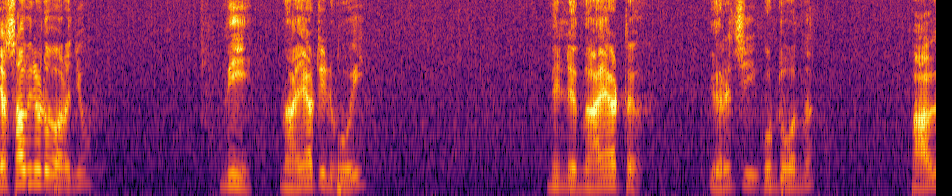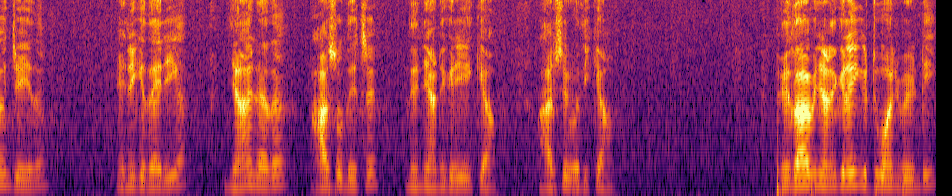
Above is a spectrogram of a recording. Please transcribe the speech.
ഏസാവിനോട് പറഞ്ഞു നീ നായാട്ടിന് പോയി. നിന്റെ നായാട്ട് ഇറച്ചി കൊണ്ടുവന്ന് പാകം ചെയ്ത് എനിക്ക് തരിക. ഞാനത് ആസ്വദിച്ച് നിന്നെ അനുഗ്രഹിക്കാം ആശീർവദിക്കാം. പിതാവിന് അനുഗ്രഹം കിട്ടുവാൻ വേണ്ടി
